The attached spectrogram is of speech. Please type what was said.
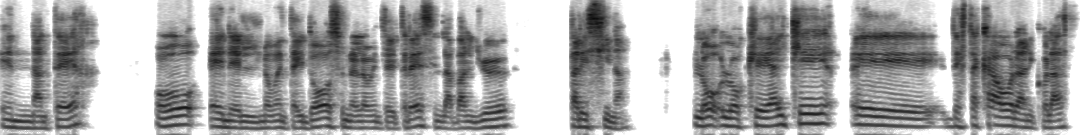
en Nanterre o en el 92, en el 93, en la banlieue parisina. Lo, que hay que eh, destacar ahora, Nicolás,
